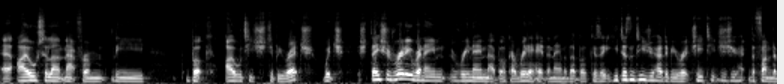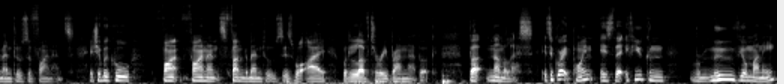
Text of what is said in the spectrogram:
uh, I also learned that from the book I Will Teach You to Be Rich, which they should really rename rename that book. I really hate the name of that book because he doesn't teach you how to be rich. He teaches you the fundamentals of finance. It should be called Fi- Finance Fundamentals is what I would love to rebrand that book. But nonetheless, it's a great point is that if you can remove your money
